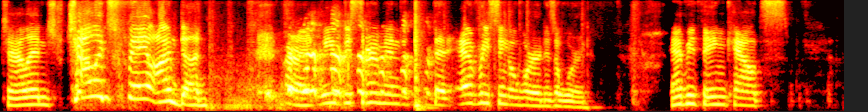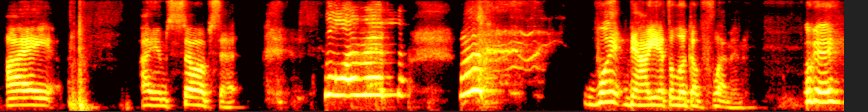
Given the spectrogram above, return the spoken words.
Challenge, challenge, fail. I'm done. All right, we've determined that every single word is a word. Everything counts. I, I am so upset. Lemon. What now? You have to look up flehmen. okay.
